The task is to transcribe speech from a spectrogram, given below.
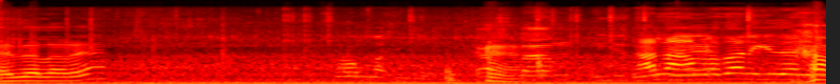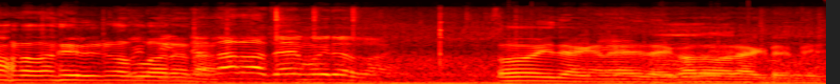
এই যে লড়ে। না না আমরা জানি ইলিশ মাছ লড়ে না। ওই দেখেন এই দেখ কত বড় একটা ইলিশ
